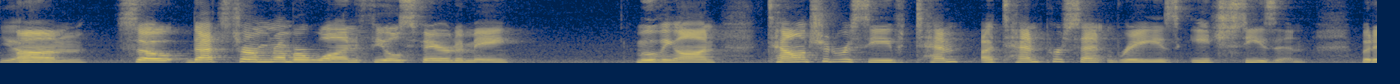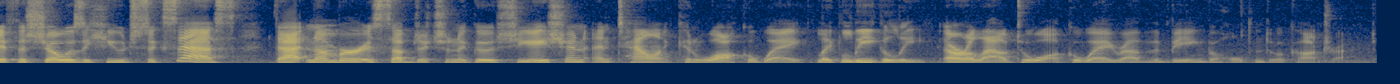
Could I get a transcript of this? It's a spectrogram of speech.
yeah. Um, so that's term number one. Feels fair to me. Moving on, talent should receive 10, a 10% raise each season, but if the show is a huge success, that number is subject to negotiation and talent can walk away, like legally are allowed to walk away rather than being beholden to a contract.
